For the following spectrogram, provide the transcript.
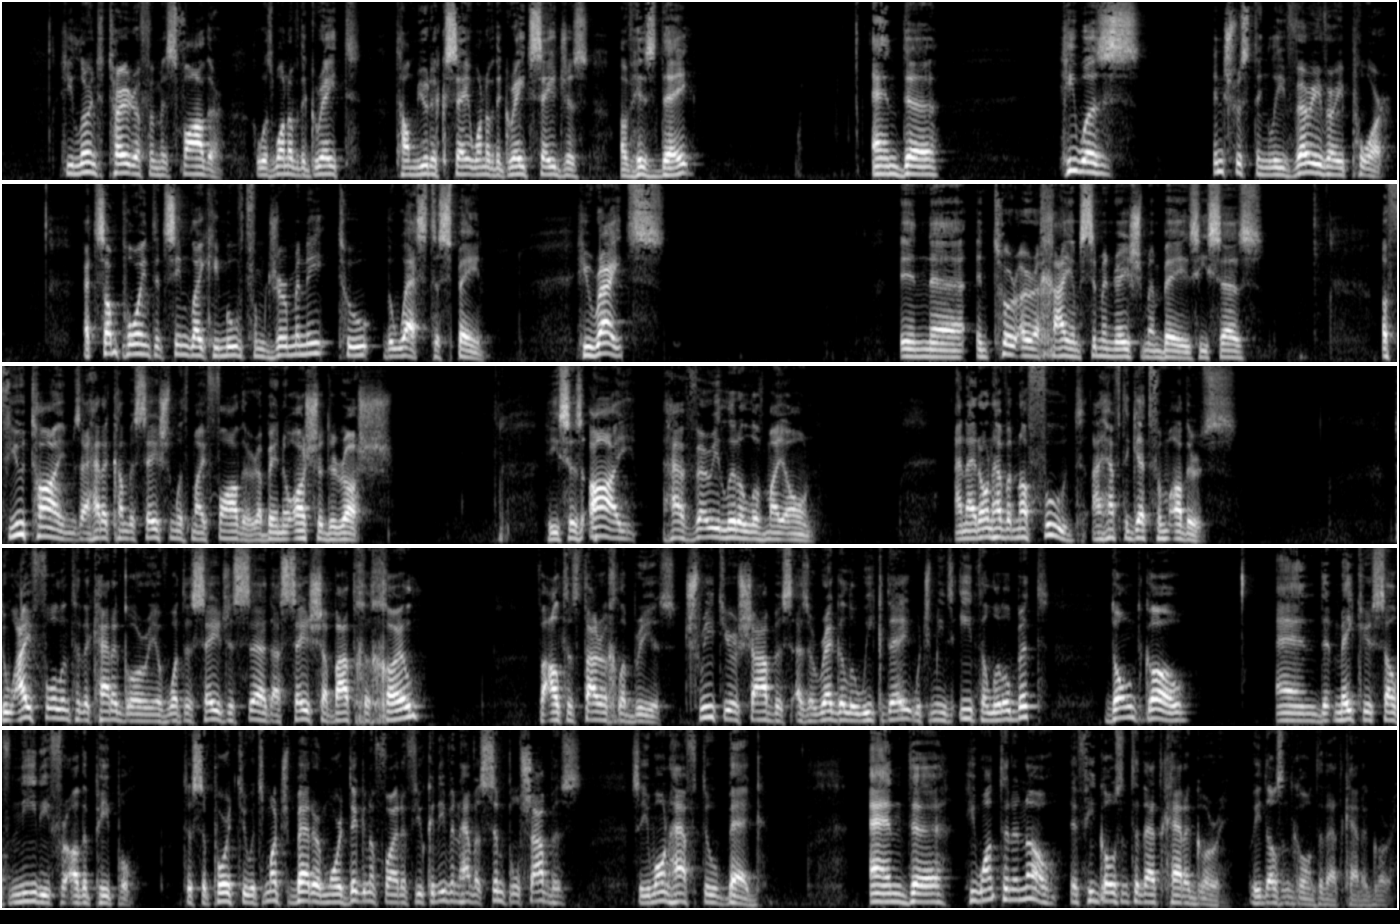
He learned Torah from his father, who was one of the great Talmudic say, one of the great sages of his day. And uh, he was, interestingly, very, very poor. At some point, it seemed like he moved from Germany to the west, to Spain. He writes in uh, in Tur Erechayim Simon Reish Membeis, he says, a few times I had a conversation with my father, Rabbeinu Asher de Rosh. He says, I have very little of my own, and I don't have enough food. I have to get from others. Do I fall into the category of what the sages said, Asay Shabbat Chechoil, Treat your Shabbos as a regular weekday, which means eat a little bit, don't go and make yourself needy for other people to support you. It's much better, more dignified if you can even have a simple Shabbos, so you won't have to beg. And uh, he wanted to know if he goes into that category or he doesn't go into that category.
